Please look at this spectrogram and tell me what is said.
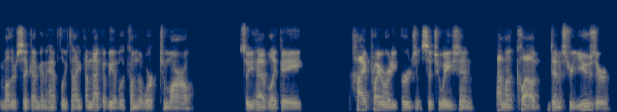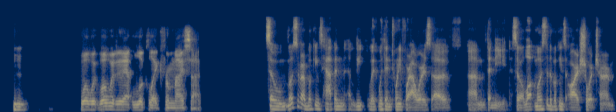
mother's sick, I'm going to have flu time. I'm not going to be able to come to work tomorrow. So you have like a high priority urgent situation. I'm a cloud dentistry user. Mm-hmm. What would what would that look like from my side? So most of our bookings happen at within 24 hours of um, the need. So a lot, most of the bookings are short term.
